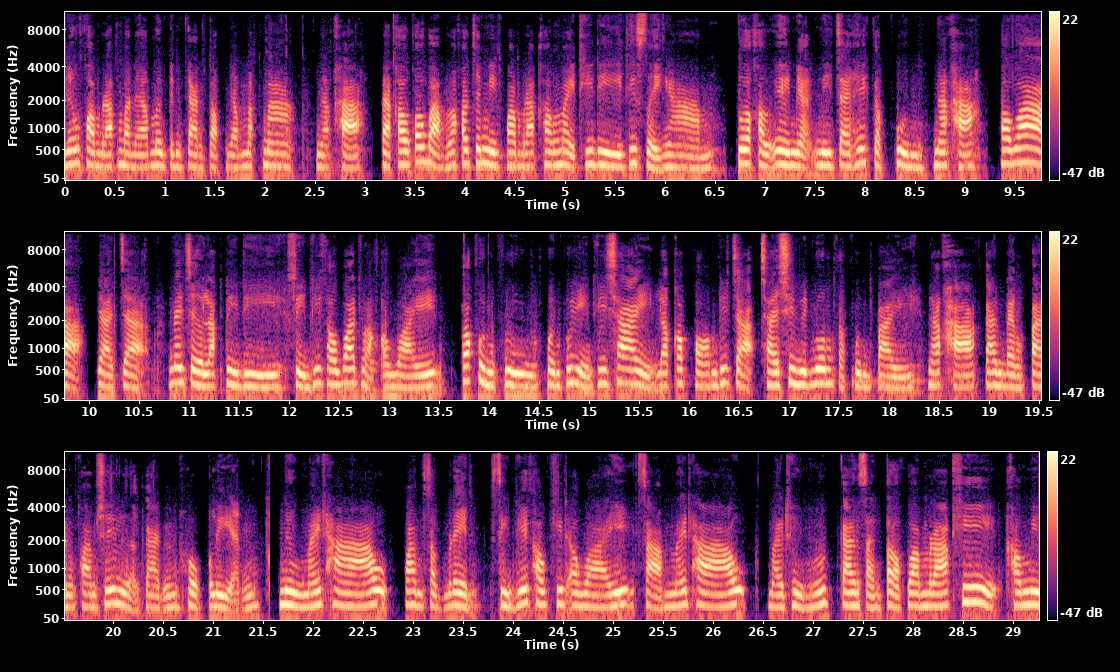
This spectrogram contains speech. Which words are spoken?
เรื่องความรักมาแล้ว มันเป็นการตอบย้ำมาก ๆ นะคะ แต่เขาก็หวังว่าเขาจะมีความรักครั้งใหม่ที่ดีที่สวยงาม ตัวเขาเองเนี่ยมีใจให้กับคุณนะคะ เพราะว่าอยากจะได้เจอรักดีๆ สิ่งที่เขาวาดหวังเอาไว้ว่าคุณคือคนผู้หญิงที่ใช่ แล้วก็พร้อมที่จะใช้ชีวิตร่วมกับคุณไปนะคะ การแบ่งปันความช่วยเหลือกัน 6 เหรียญ1ไม้เท้า ความสำเร็จ สิ่งที่เขาคิดเอาไว้ 3 ไม้เท้า หมายถึงการสานต่อความรักที่เขามี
